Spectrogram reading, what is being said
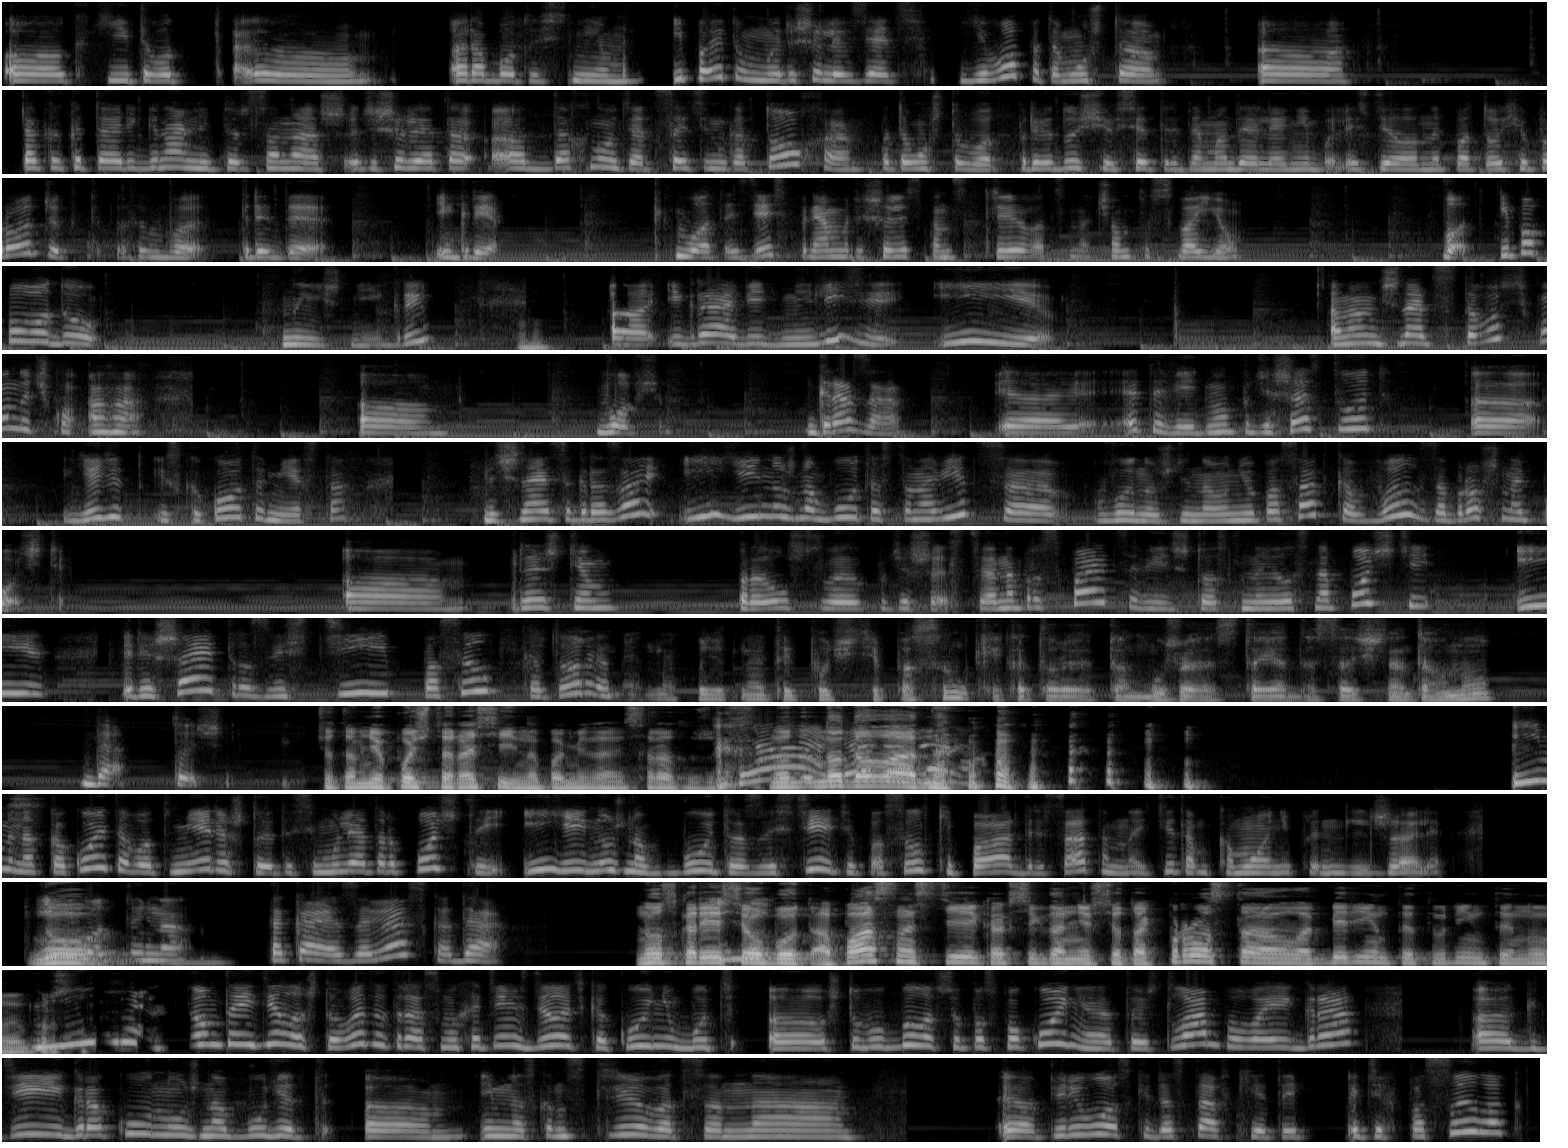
э, какие-то вот э, работы с ним. И поэтому мы решили взять его, потому что э, так как это оригинальный персонаж, решили это отдохнуть от сеттинга Тоха, потому что вот предыдущие все 3D-модели, они были сделаны по Тохи Project в 3D игре. Вот, и здесь прям решили сконцентрироваться на чем-то своем. Вот, и по поводу нынешней игры. Мгм. А, игра о ведьме Лизе, и она начинается с того, секундочку, ага. А, в общем, гроза э, эта ведьма путешествует, э, едет из какого-то места, начинается гроза, и ей нужно будет остановиться, вынуждена у нее посадка, в заброшенной почте. А, прежде чем продолжить свое путешествие. Она просыпается, видит, что остановилась на почте, и решает развести посылки, которые... Находит на этой почте посылки, которые там уже стоят достаточно давно. Да, точно. Что-то мне Почта России напоминает сразу же. Да, Ну, ну да да, ладно. И именно в какой-то вот мере, что это симулятор почты, и ей нужно будет развести эти посылки по адресатам, найти там, кому они принадлежали. И Но- вот именно такая завязка, да. Но, скорее И- всего, будут опасности, как всегда, не все так просто, лабиринты, туринты, ну, просто... Нет, в том-то и дело, что в этот раз мы хотим сделать какую-нибудь, э, чтобы было все поспокойнее, то есть ламповая игра, э, где игроку нужно будет э, именно сконцентрироваться на э, перевозке, доставке этой, этих посылок.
